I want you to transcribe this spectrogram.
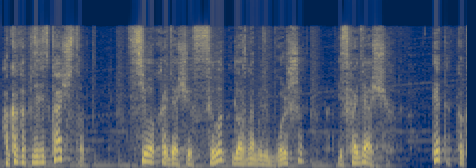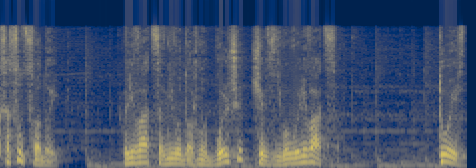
А как определить качество? Сила входящих ссылок должна быть больше исходящих. Это как сосуд с водой. Вливаться в него должно больше, чем из него выливаться. То есть,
